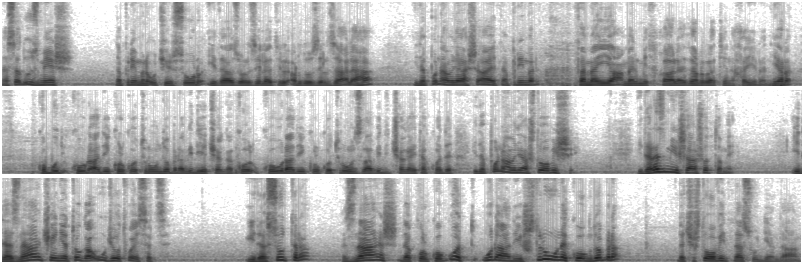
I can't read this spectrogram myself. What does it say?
Da sad uzmeš, na primjer, učiš suru i da zulzilati l'ardu zilzalaha i da ponavljaš ajet, na primjer, فَمَنْ يَعْمَلْ مِثْقَالَ ذَرَّةٍ خَيْرًا Jer ko, budi, ko uradi koliko trun dobra vidjet će ga, ko, ko uradi koliko trun zla vidjet će ga i tako da. I da ponavljaš to više. I da razmišljaš o tome i da značenje toga uđe u tvoje srce. I da sutra znaš da koliko god uradiš tru nekog dobra, da ćeš to vidjeti na sudnjem danu.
